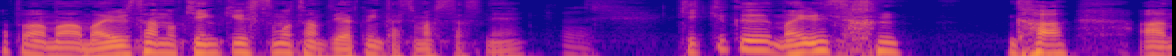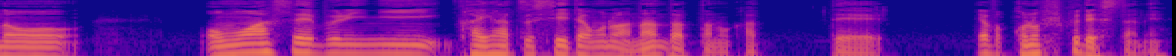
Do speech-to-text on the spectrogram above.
あとはまあ、まゆりさんの研究室もちゃんと役に立ちましたしね。うん結局、まゆりさんが、あの、思わせぶりに開発していたものは何だったのかって、やっぱこの服でしたね。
